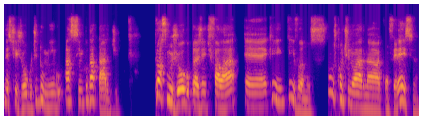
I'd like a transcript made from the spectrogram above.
neste jogo de domingo às 5 da tarde. Próximo jogo para a gente falar é quem, quem vamos? Vamos continuar na conferência?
